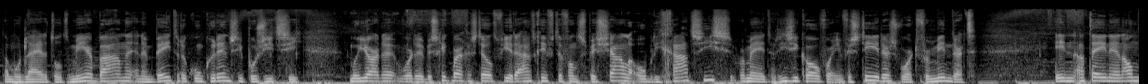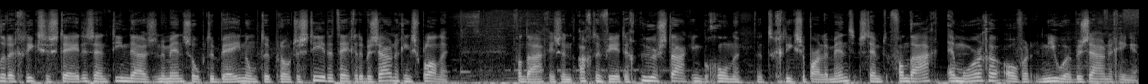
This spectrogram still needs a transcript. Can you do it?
Dat moet leiden tot meer banen en een betere concurrentiepositie. Miljarden worden beschikbaar gesteld via de uitgifte van speciale obligaties... waarmee het risico voor investeerders wordt verminderd. In Athene en andere Griekse steden zijn tienduizenden mensen op de been... om te protesteren tegen de bezuinigingsplannen. Vandaag is een 48-uur staking begonnen. Het Griekse parlement stemt vandaag en morgen over nieuwe bezuinigingen.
